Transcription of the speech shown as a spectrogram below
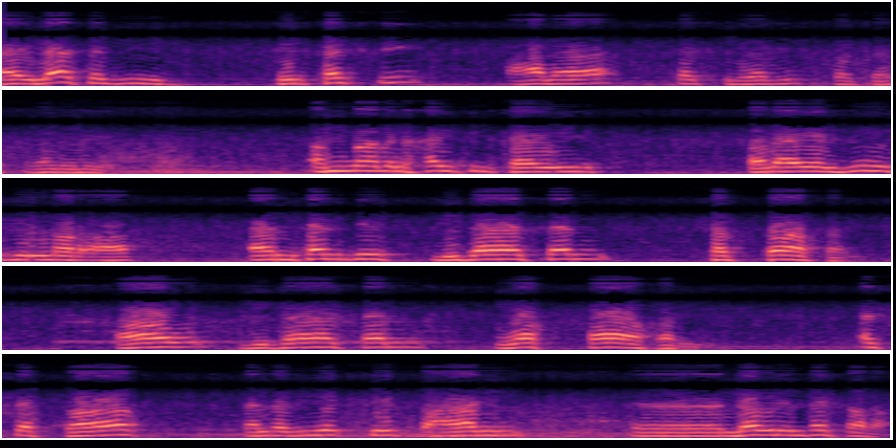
أي لا تزيد في الكشف على كشف الوجه أما من حيث الكيف فلا يجوز للمرأة أن تلبس لباسا شفافا أو لباسا وصافا الشفاف الذي يكشف عن آه، لون البشرة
